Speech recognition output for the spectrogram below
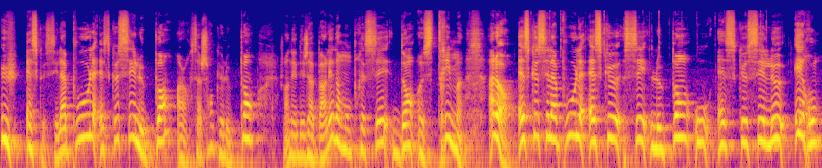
eut? Est-ce que c'est la poule? Est-ce que c'est le pan? Alors sachant que le pan, J'en ai déjà parlé dans mon précédent stream. Alors, est-ce que c'est la poule? Est-ce que c'est le pan? Ou est-ce que c'est le héron?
